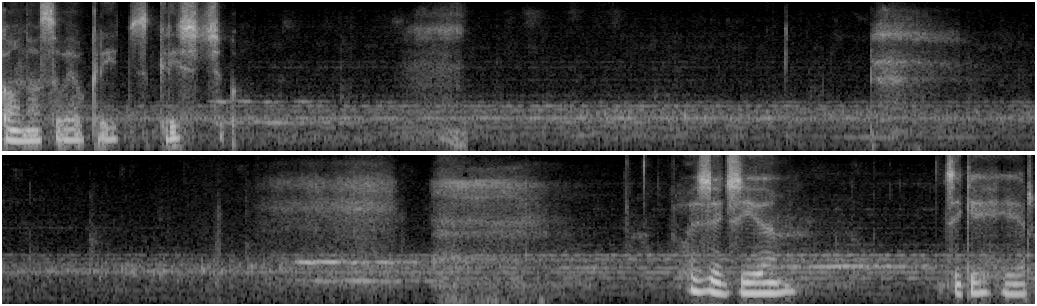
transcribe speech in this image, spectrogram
Com o nosso eu crístico. Hoje é dia de guerreiro.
